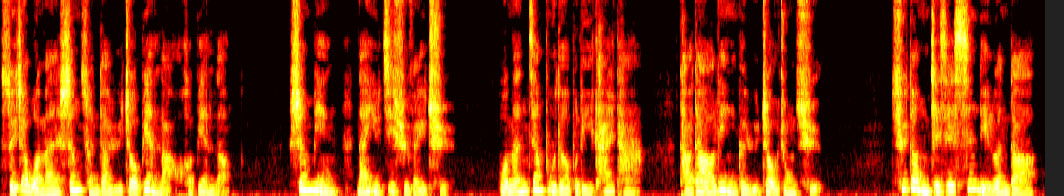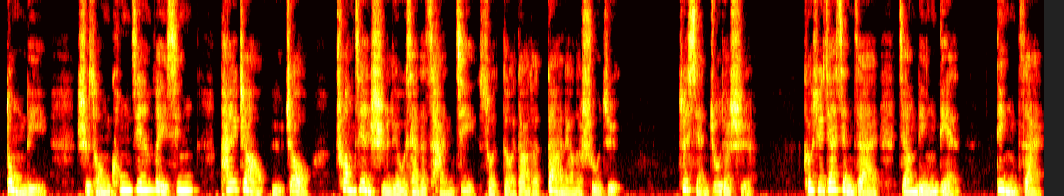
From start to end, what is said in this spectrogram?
随着我们生存的宇宙变老和变冷，生命难以继续维持，我们将不得不离开它，逃到另一个宇宙中去。驱动这些新理论的动力，是从空间卫星拍照宇宙创建时留下的残迹所得到的大量的数据。最显著的是，科学家现在将零点定在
